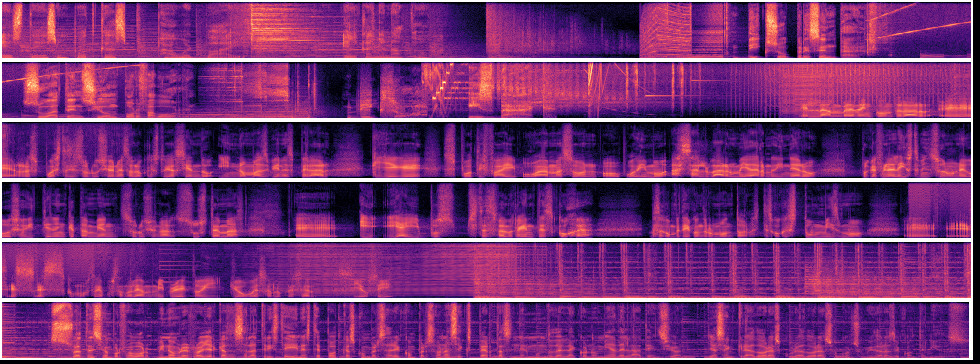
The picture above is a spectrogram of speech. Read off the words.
Este es un podcast powered by El Cañonazo. Dixo presenta. Su atención, por favor. Dixo is back. El hambre de encontrar eh, respuestas y soluciones a lo que estoy haciendo y no más bien esperar que llegue Spotify o Amazon o Podimo a salvarme y a darme dinero, porque al final ellos también son un negocio y tienen que también solucionar sus temas. eh, y, ahí, pues, si estás esperando que alguien te escoja, vas a competir contra un montón. Si te escoges tú mismo, eh, es, es, es como estoy apostándole a mi proyecto y yo voy a hacerlo crecer sí o sí. Su atención, por favor. Mi nombre es Roger Casas Alatriste y en este podcast conversaré con personas expertas en el mundo de la economía de la atención, ya sean creadoras, curadoras o consumidoras de contenidos.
